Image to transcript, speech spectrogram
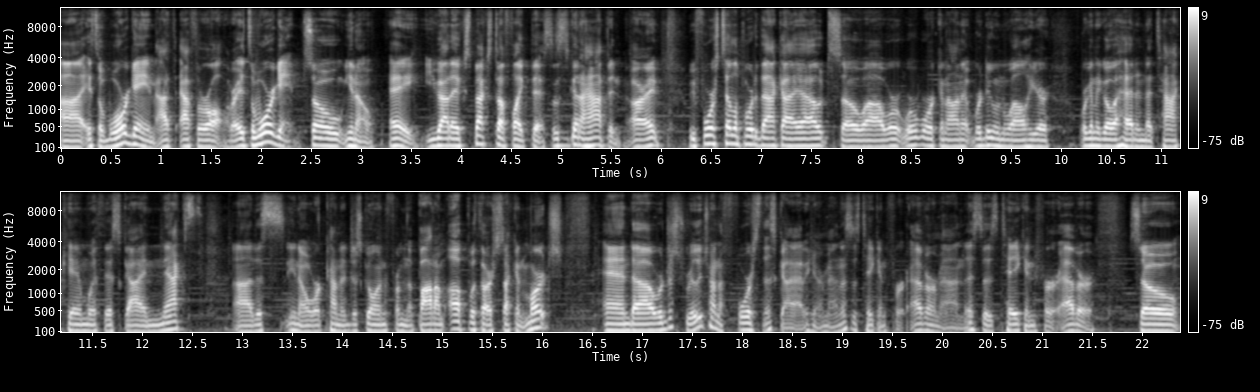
Uh it's a war game after all right? It's a war game. So you know hey you got to expect stuff like this. This is gonna happen all right? We force teleported that guy out so uh we're, we're working on it. We're doing well here. We're gonna go ahead and attack him with this guy next uh this you know we're kind of just going from the bottom up with our second march and uh we're just really trying to force this guy out of here man. This is taking forever man. This is taking forever. So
